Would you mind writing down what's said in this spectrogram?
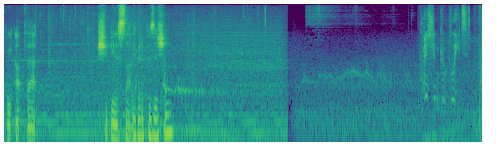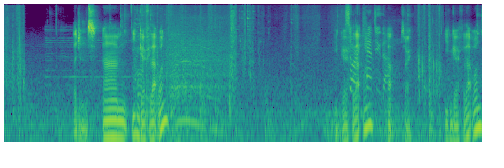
if we up that, should be in a slightly better position. Mission complete. Legends. Um, you can go for that one. Can go for Sorry, that one. that. Oh, sorry. You can go for that one.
